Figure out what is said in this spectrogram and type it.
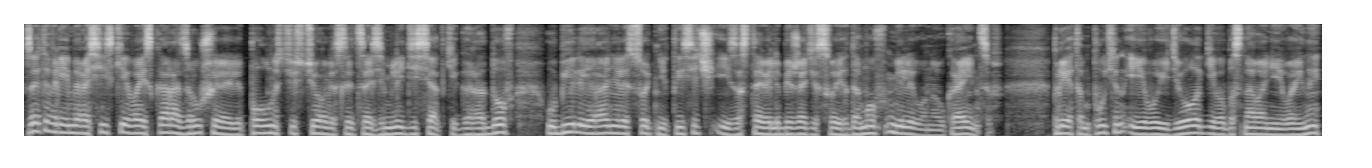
За это время российские войска разрушили или полностью стерли с лица земли десятки городов, убили и ранили сотни тысяч и заставили бежать из своих домов миллионы украинцев. При этом Путин и его идеологи в обосновании войны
